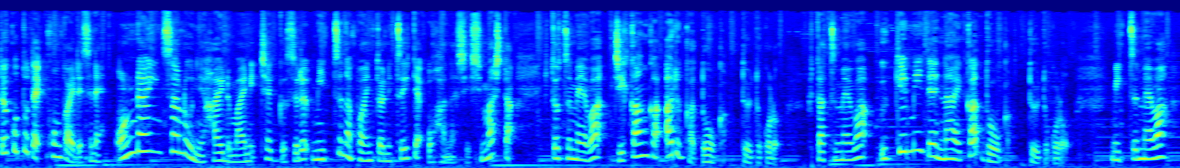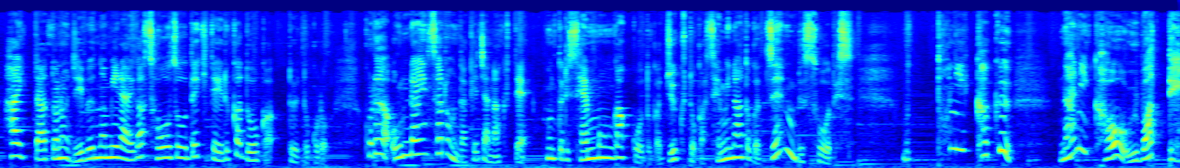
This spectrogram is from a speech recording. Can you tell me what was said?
ということで、今回ですね、オンラインサロンに入る前にチェックする3つのポイントについてお話ししました。1つ目は、時間があるかどうかというところ。2つ目は、受け身でないかどうかというところ。3つ目は、入った後の自分の未来が想像できているかどうかというところ。これはオンラインサロンだけじゃなくて、本当に専門学校とか塾とかセミナーとか全部そうです。もうとにかく、何かを奪ってや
